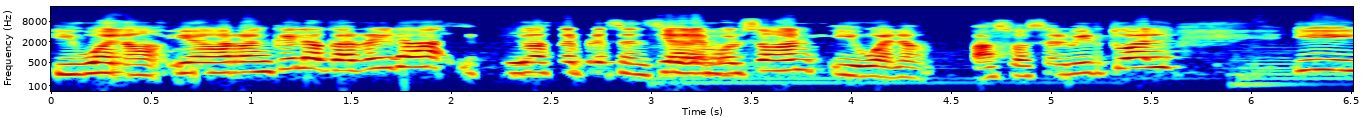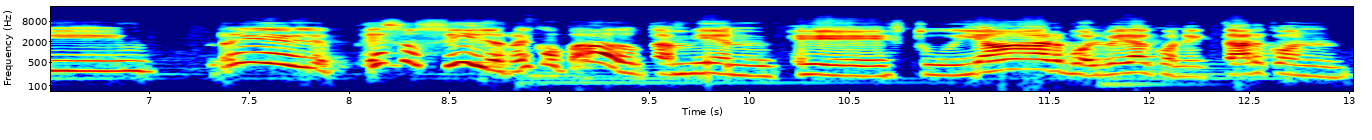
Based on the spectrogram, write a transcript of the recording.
Y bueno, y arranqué la carrera y iba a ser presencial en Bolsón y bueno, pasó a ser virtual. Y re- eso sí, recopado también. eh, estudiar, volver a conectar con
